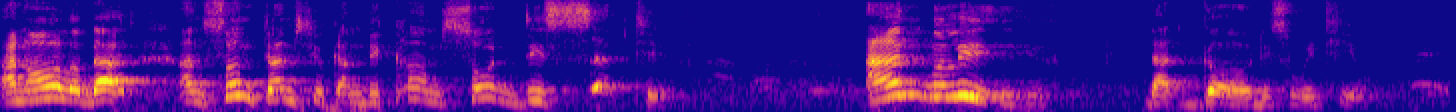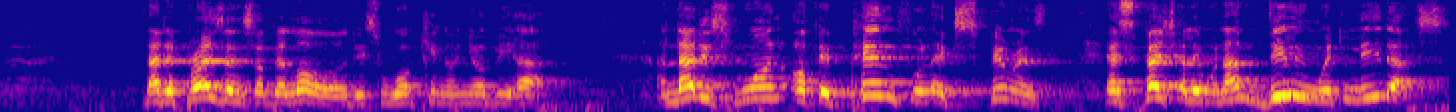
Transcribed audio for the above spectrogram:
and all of that. And sometimes you can become so deceptive and believe that God is with you, that the presence of the Lord is working on your behalf. And that is one of a painful experience, especially when I'm dealing with leaders.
